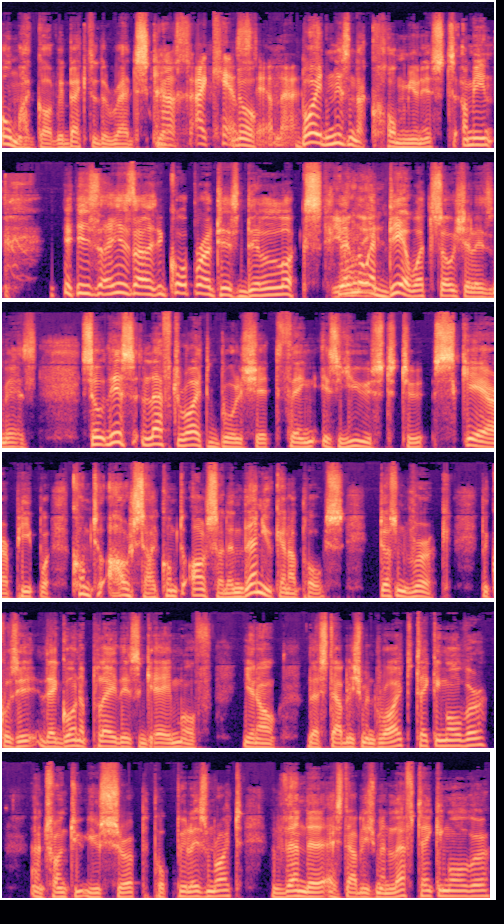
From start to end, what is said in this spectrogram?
Oh my God, we're back to the red skin. Ugh, I can't no, stand that. Biden isn't a communist. I mean, he's a, he's a corporatist deluxe. You they have no idea what socialism is. So this left-right bullshit thing is used to scare people. Come to our side, come to our side, and then you can oppose. Doesn't work because they're going to play this game of you know, the establishment right taking over and trying to usurp populism right, then the establishment left taking over,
